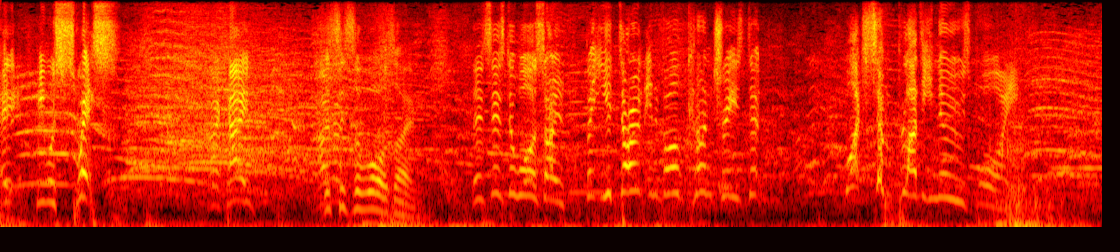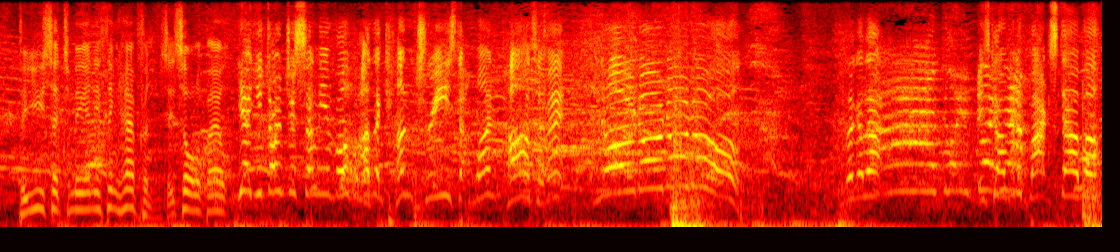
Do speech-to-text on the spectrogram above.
he, he was Swiss. Okay. This is the war zone. This is the war zone, but you don't involve countries that. Watch some bloody news, boy. But you said to me anything happens. It's all about Yeah, you don't just suddenly involve other countries that weren't part of it. No, no, no, no. Look at that. He's going for the backstabber.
